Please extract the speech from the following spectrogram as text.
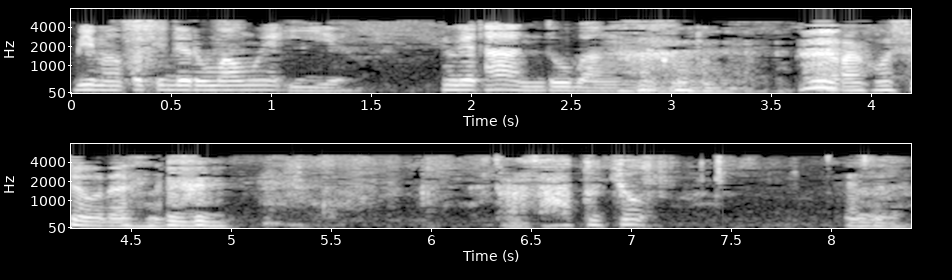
Bim, aku tidur rumahmu ya? Iya. Ngeliat hantu bang. orang khusyuk udah setengah satu cuk. Ya sudah.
